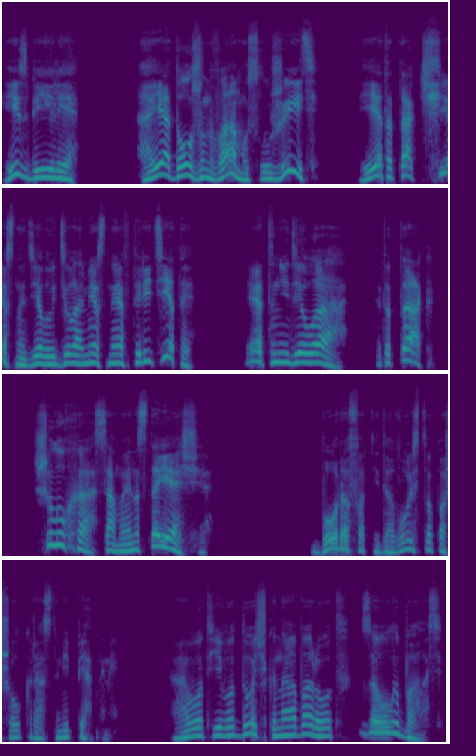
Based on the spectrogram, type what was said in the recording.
Избили. А я должен вам услужить. И это так честно делают дела местные авторитеты. Это не дела. Это так. Шелуха самая настоящая. Боров от недовольства пошел красными пятнами. А вот его дочка, наоборот, заулыбалась.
